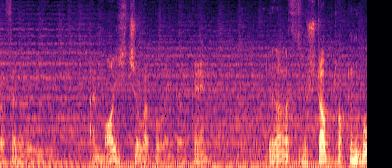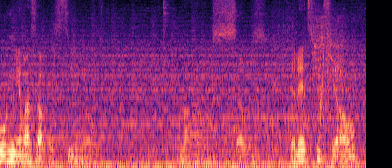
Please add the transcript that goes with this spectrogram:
refinery. A moisture evaporator, okay? Wir sollen aus diesem staubtrockenen Boden hier Wasser rausziehen, oder was? Na, servus. Der sich hier auch.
